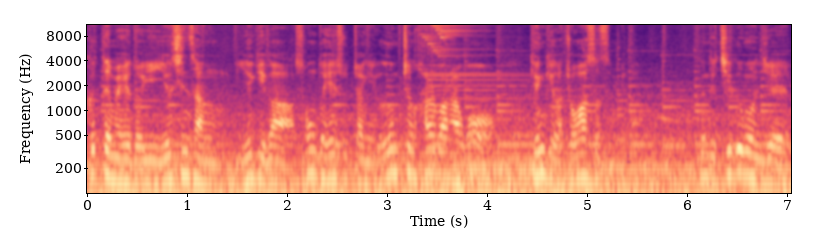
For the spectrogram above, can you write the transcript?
그때만 해도 이 여신상 여기가 송도 해수욕장이 엄청 활발하고 경기가 좋았었습니다. 근데 지금은 이제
